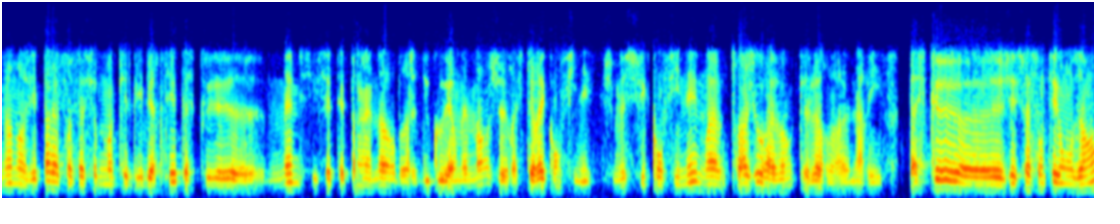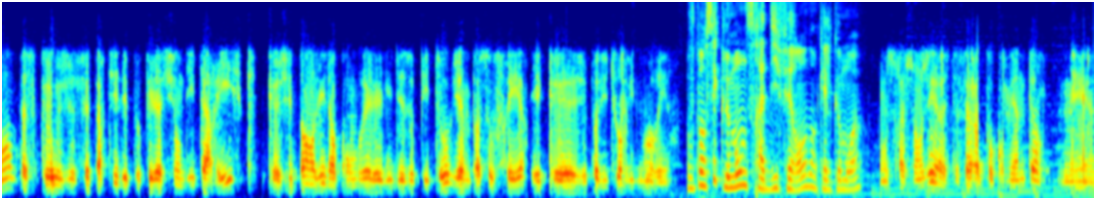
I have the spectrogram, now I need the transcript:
Non, non, j'ai pas la sensation de manquer de liberté parce que euh, même si c'était pas un ordre du gouvernement, je resterais confiné. Je me suis confiné, moi, trois jours avant que l'ordre n'arrive. Parce que euh, j'ai 71 ans, parce que je fais partie des populations dites à risque, que j'ai pas envie d'encombrer les lits des hôpitaux, que j'aime pas souffrir et que j'ai pas du tout envie de mourir. Vous pensez que le monde sera différent dans quelques mois? On sera changé, reste à savoir pour combien de temps? Mais euh,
